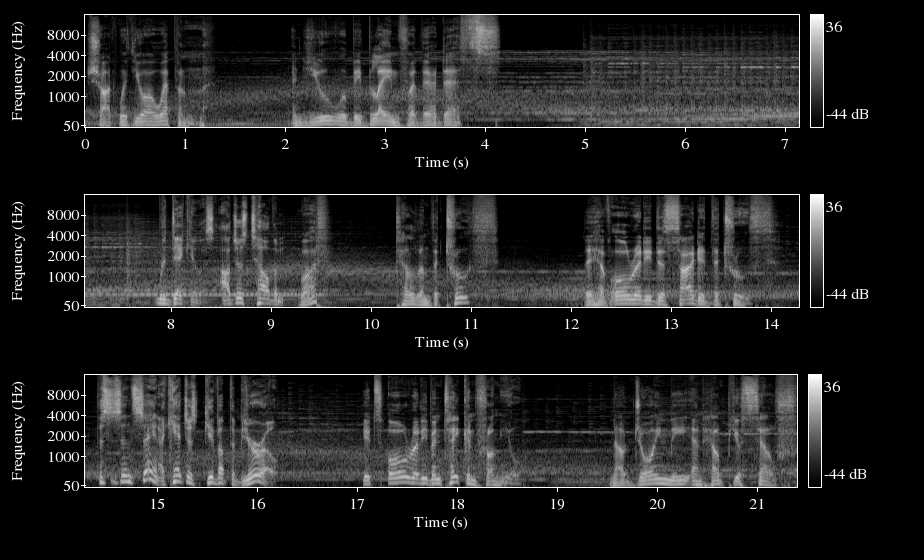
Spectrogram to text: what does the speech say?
Shot with your weapon. And you will be blamed for their deaths. Ridiculous. I'll just tell them. What? Tell them the truth? They have already decided the truth. This is insane. I can't just give up the Bureau. It's already been taken from you. Now join me and help yourself.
